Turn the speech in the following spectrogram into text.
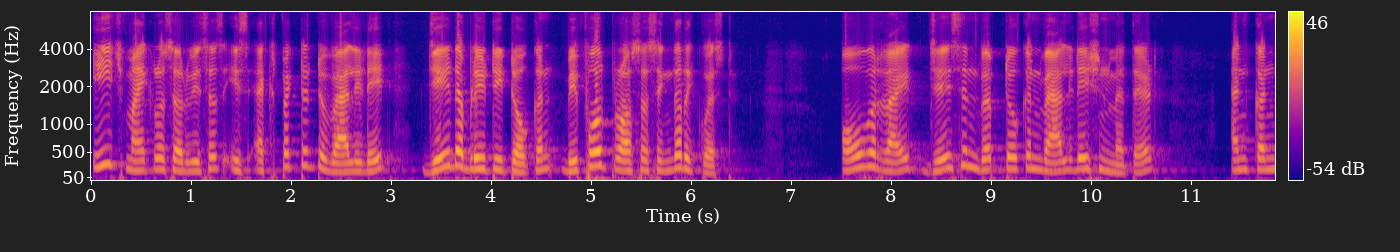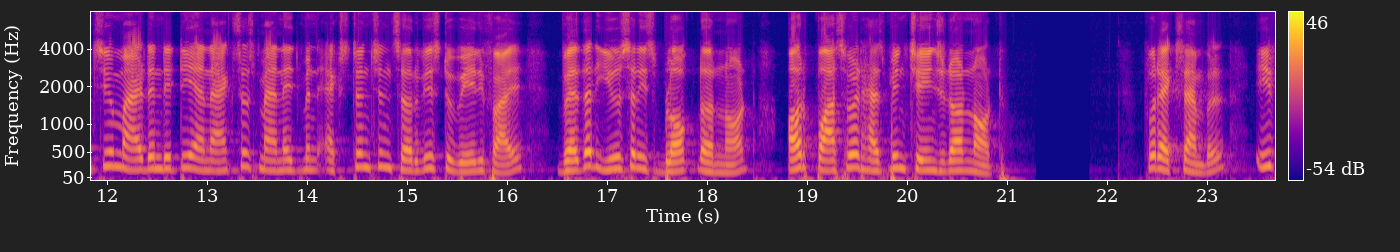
Each microservices is expected to validate JWT token before processing the request. Override JSON Web Token validation method and consume identity and access management extension service to verify whether user is blocked or not or password has been changed or not. For example, if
